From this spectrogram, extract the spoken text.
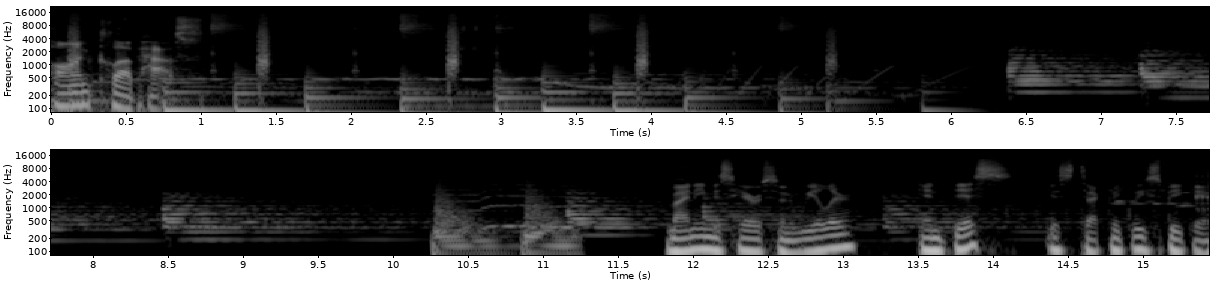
on Clubhouse. My name is Harrison Wheeler, and this is Technically Speaking.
